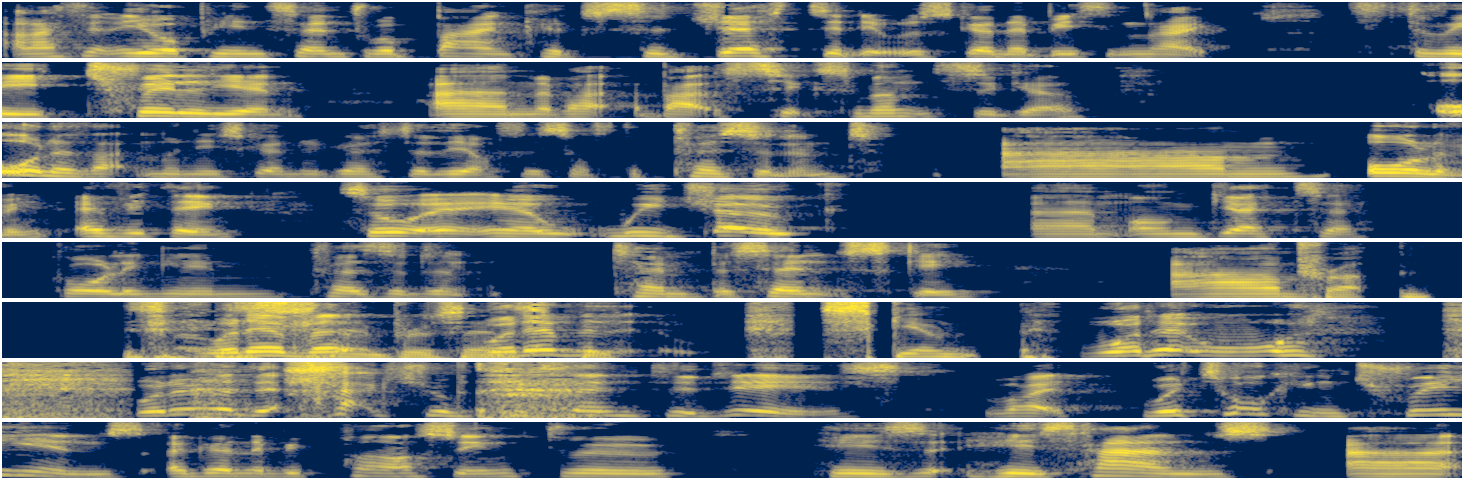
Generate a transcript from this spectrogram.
and I think the European Central Bank had suggested it was going to be something like three trillion um, about about six months ago. All of that money is going to go to the office of the president. Um, all of it, everything. So you know, we joke um, on Gettr calling him President Ten Percentski. Um, whatever, whatever, skim, whatever, whatever the actual percentage is, right? We're talking trillions are going to be passing through his his hands, uh,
